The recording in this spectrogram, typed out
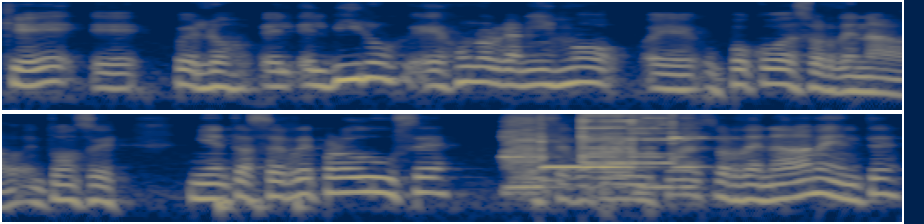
que eh, pues el, virus es un organismo eh, un poco desordenado. Entonces, mientras se reproduce, se reproduce desordenadamente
